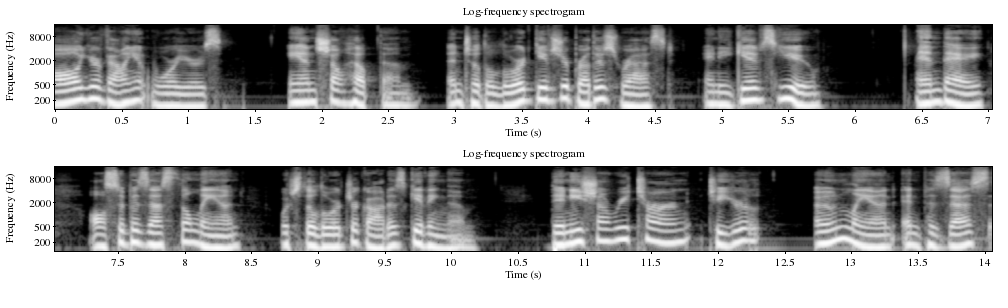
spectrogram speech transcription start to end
all your valiant warriors, and shall help them, until the Lord gives your brothers rest, and he gives you, and they also possess the land which the Lord your God is giving them. Then you shall return to your own land and possess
